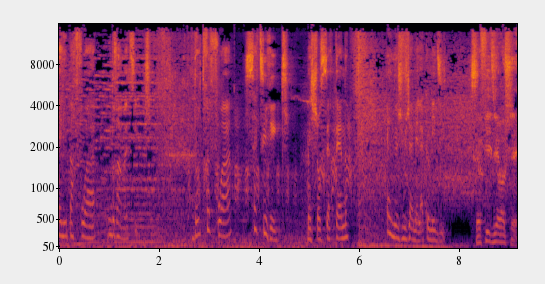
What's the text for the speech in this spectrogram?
Elle est parfois dramatique. D'autres fois, satirique. Mais chose certaine, elle ne joue jamais la comédie. Sophie Durocher.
